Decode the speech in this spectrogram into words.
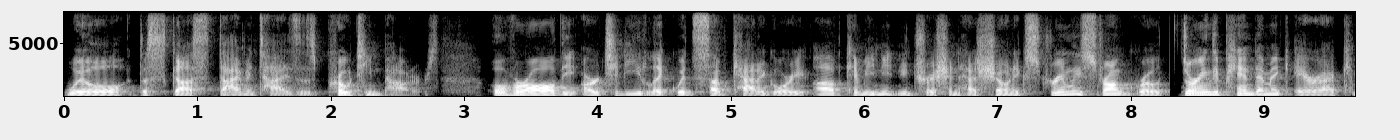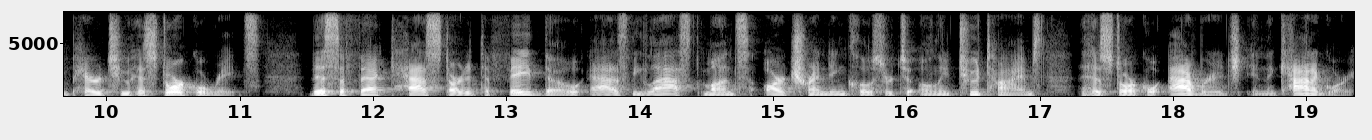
we'll discuss Dymatize's protein powders. Overall, the RTD liquid subcategory of convenient nutrition has shown extremely strong growth during the pandemic era compared to historical rates. This effect has started to fade though, as the last months are trending closer to only two times the historical average in the category.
